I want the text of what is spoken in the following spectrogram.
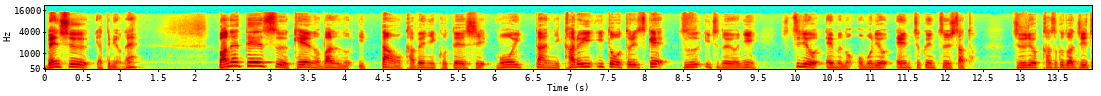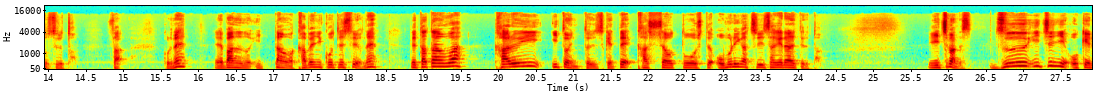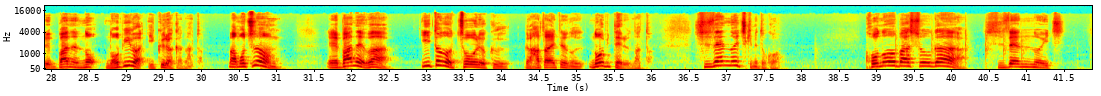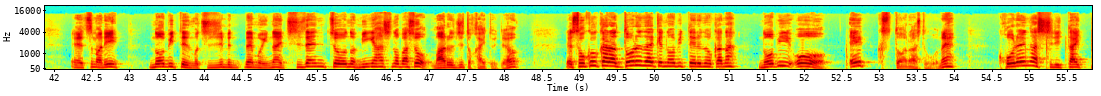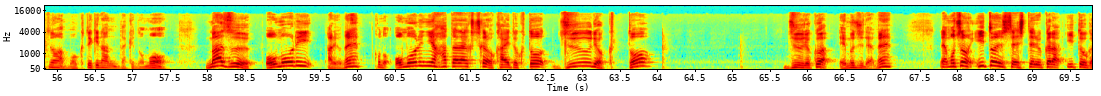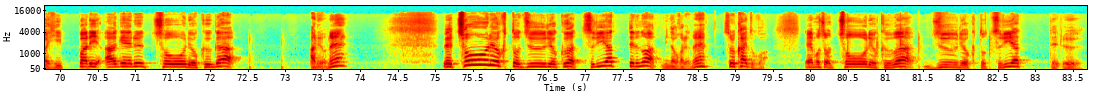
練習やってみようね。バネ定数 K のバネの一端を壁に固定しもう一端に軽い糸を取り付け図1のように質量 M の重りを鉛直に通したと重力加速度は G とするとさあこれねバネの一端は壁に固定してるよねでタタンは軽い糸に取り付けて滑車を通して重りが吊り下げられていると。1番です。図1におけるバネの伸びはいくらかなと。まあもちろんえバネは糸の張力が働いてるので伸びてるなと。自然の位置決めとこう。この場所が自然の位置、え、つまり伸びても縮んでもいない自然調の右端の場所を丸字と書いておいたよ。そこからどれだけ伸びてるのかな？伸びを x と表しておこうねこれが知りたいっていうのが目的なんだけどもまず重りあるよねこの重りに働く力を書いておくと重力と重力は mg だよね。でもちろん糸に接してるから糸が引っ張り上げる張力があるよね。で張力と重力は釣り合ってるのはみんなわかるよね。それを書いておこう。えもちろん張力は重力と釣り合ってる。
